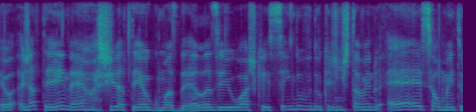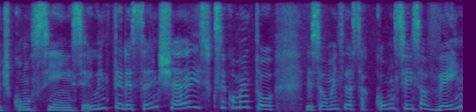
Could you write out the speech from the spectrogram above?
Eu, já tem, né? Eu acho que já tem algumas delas. E eu acho que, sem dúvida, o que a gente está vendo é esse aumento de consciência. E o interessante é isso que você comentou. Esse aumento dessa consciência vem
